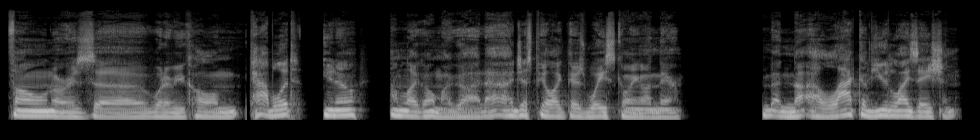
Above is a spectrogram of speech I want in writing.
phone or his uh, whatever you call him tablet. You know, I'm like, oh my god, I just feel like there's waste going on there, a lack of utilization.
